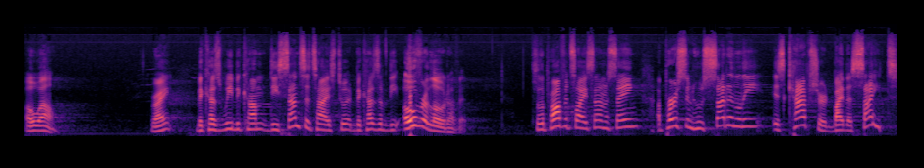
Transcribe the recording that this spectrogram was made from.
Oh well right? Because we become desensitized to it because of the overload of it. So the Prophet ﷺ is saying a person who suddenly is captured by the sight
